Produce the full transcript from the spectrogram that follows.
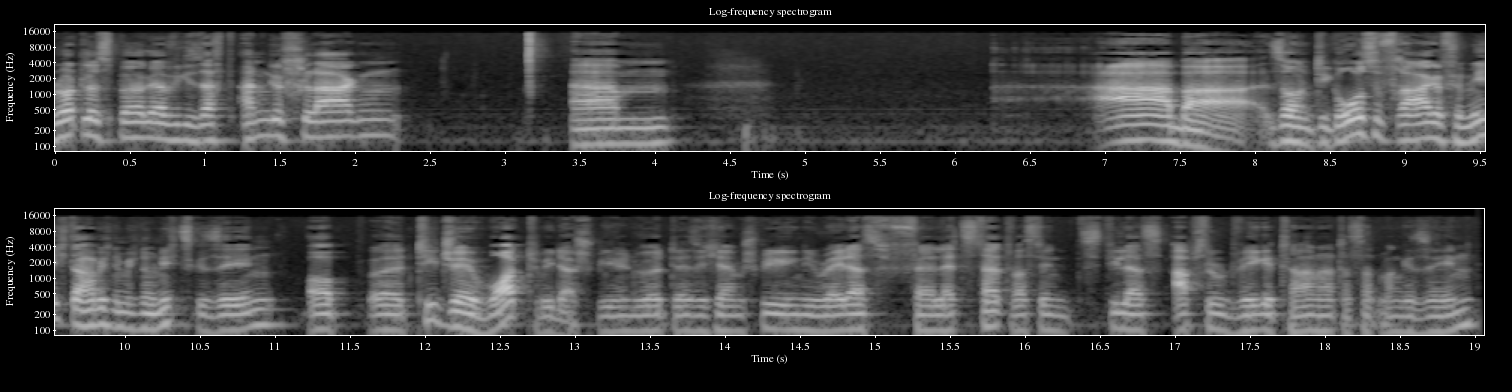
Rotlesburger, wie gesagt, angeschlagen. Ähm, aber, so, und die große Frage für mich, da habe ich nämlich noch nichts gesehen, ob äh, TJ Watt wieder spielen wird, der sich ja im Spiel gegen die Raiders verletzt hat, was den Steelers absolut wehgetan hat, das hat man gesehen.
